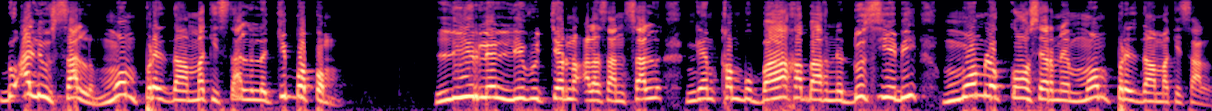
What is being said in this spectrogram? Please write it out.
du Aliou Sall moom président Macky Sall la ci boppam liir leen livre Thierno Alassane Sall ngeen xam bu baax a baax ne dossier bi moom la concerné moom président Macky Sall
